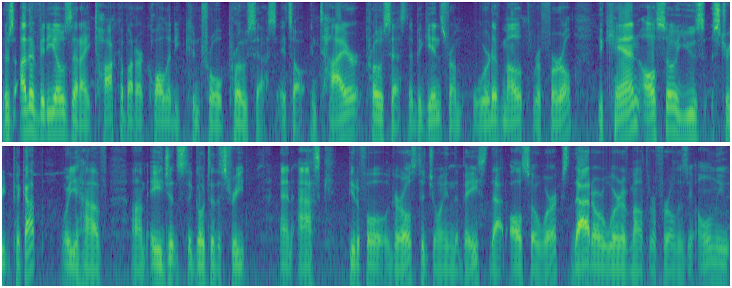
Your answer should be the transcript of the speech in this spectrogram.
there's other videos that I talk about our quality control process. It's an entire process that begins from word of mouth referral. You can also use street pickup where you have um, agents that go to the street and ask beautiful girls to join the base. That also works. That or word of mouth referral is the only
